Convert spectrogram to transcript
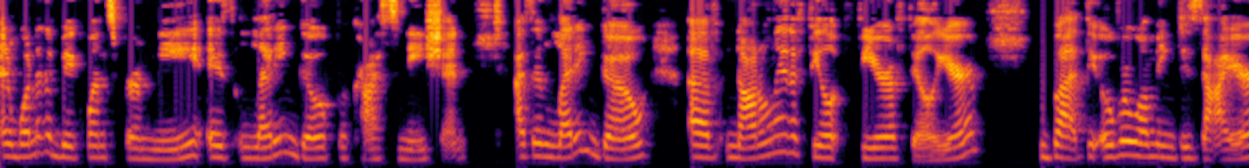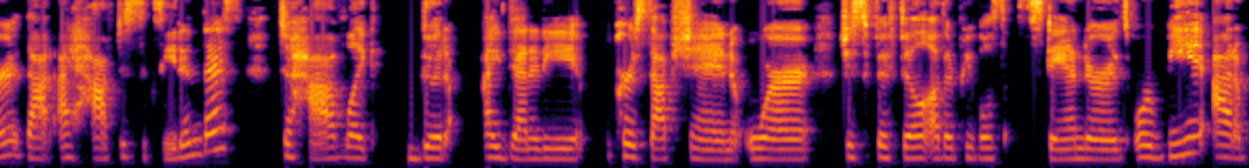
And one of the big ones for me is letting go of procrastination, as in letting go of not only the feel, fear of failure, but the overwhelming desire that I have to succeed in this to have like good identity perception or just fulfill other people's standards or be at a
